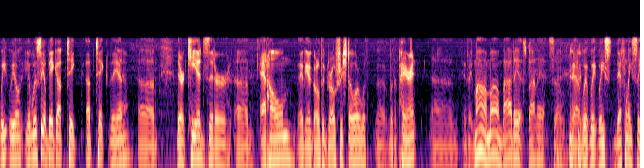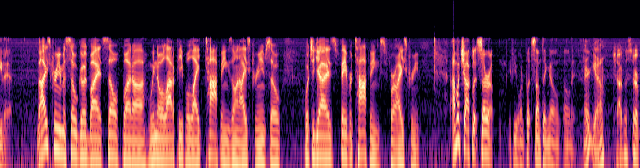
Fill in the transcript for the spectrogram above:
we we'll we'll see a big uptick uptick then. Uh, there are kids that are uh, at home. Maybe they'll go to the grocery store with uh, with a parent uh, and say, "Mom, mom, buy this, buy that." So yeah, we, we we definitely see that. The ice cream is so good by itself, but uh, we know a lot of people like toppings on ice cream. So, what's your guys' favorite toppings for ice cream? I'm a chocolate syrup. If you want to put something on on it, there you go. Chocolate syrup.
